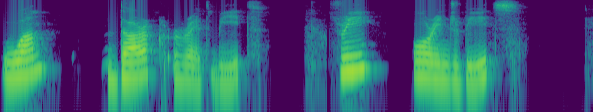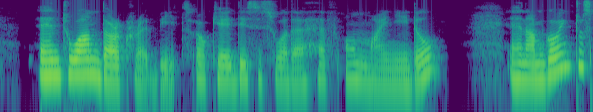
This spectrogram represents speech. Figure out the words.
one dark red bead three orange beads and one dark red bead. Okay this is what I have on my needle. And I'm going to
